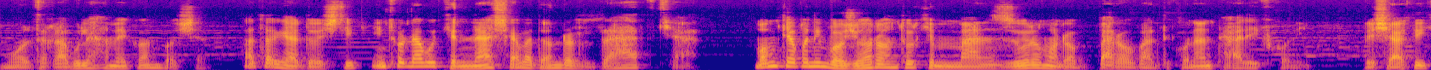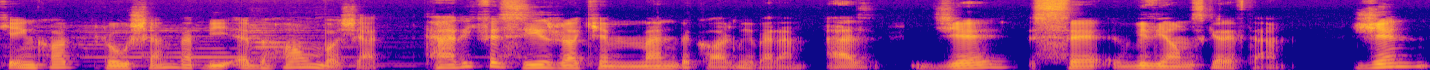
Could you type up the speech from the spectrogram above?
مورد قبول همگان باشد. حتی اگر داشتیم اینطور نبود که نشود آن را رد کرد. ما می توانیم واژه ها را آنطور که منظورمان را برآورده کنند تعریف کنیم. به شرطی که این کار روشن و بی ابهام باشد. تعریف زیر را که من به کار می‌برم. از ج س ویلیامز گرفتم. ژن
